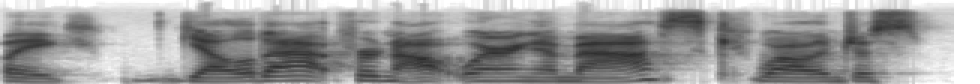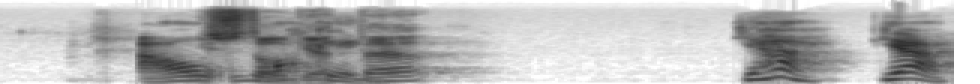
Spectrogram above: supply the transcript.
like yelled at for not wearing a mask while I'm just out you still walking. get that? Yeah, yeah.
